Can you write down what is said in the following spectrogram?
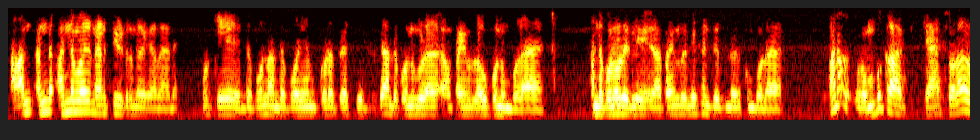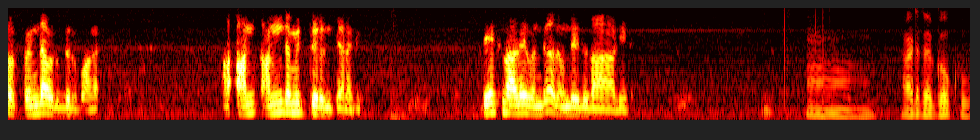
அந்த அந்த மாதிரி நினைச்சிட்டு இருந்திருக்கேன் நானு. ஓகே இந்த பொண்ணு அந்த பையன் கூட பேசிட்டு இருக்கு. அந்த பொண்ணு கூட பையன் லவ் பண்ணும் போல. அந்த பொண்ணோட பையன் ரிலேஷன்ஷிப்ல இருக்கும் போல. ஆனா ரொம்ப கேஷுவலா ஃப்ரெண்டா இருந்திருப்பாங்க. அந்த- அந்த மித்து இருந்துச்சு எனக்கு. பேசினாலே வந்து அது வந்து இதுதான் அப்படின்னு. அடுத்து கோகு.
